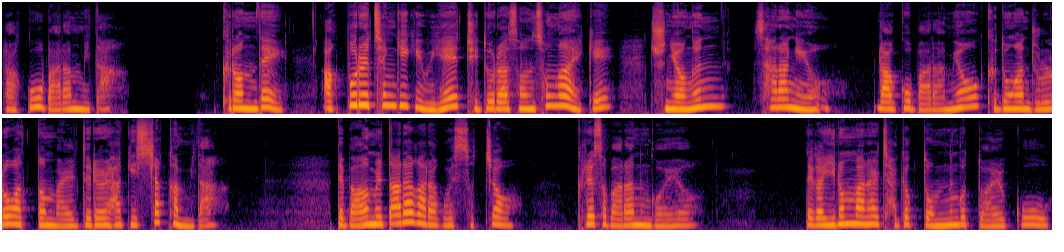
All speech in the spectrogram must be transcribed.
라고 말합니다. 그런데 악보를 챙기기 위해 뒤돌아선 송아에게 준영은 사랑해요. 라고 말하며 그동안 눌러왔던 말들을 하기 시작합니다. 내 마음을 따라가라고 했었죠. 그래서 말하는 거예요. 내가 이런 말 할 자격도 없는 것도 알고,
